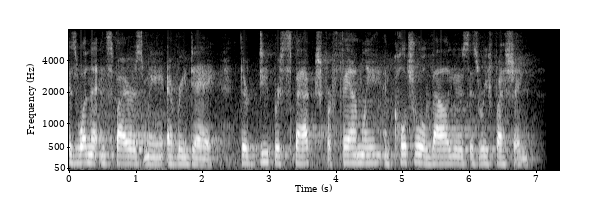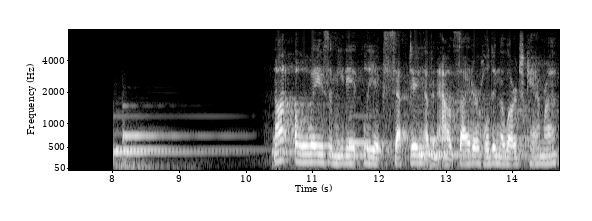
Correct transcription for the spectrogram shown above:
is one that inspires me every day. Their deep respect for family and cultural values is refreshing. Not always immediately accepting of an outsider holding a large camera,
